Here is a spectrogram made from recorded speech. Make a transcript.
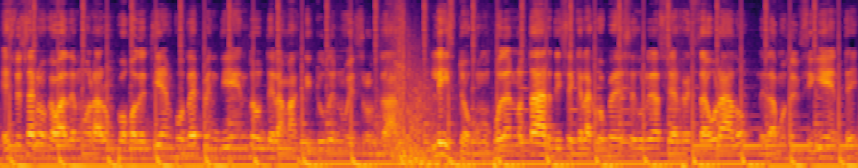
Esto es algo que va a demorar un poco de tiempo dependiendo de la magnitud de nuestros datos. Listo, como pueden notar dice que la copia de seguridad se ha restaurado, le damos en siguiente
